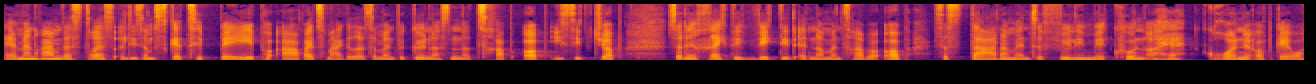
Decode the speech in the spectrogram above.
er man ramt af stress og ligesom skal tilbage på arbejdsmarkedet, altså man begynder sådan at trappe op i sit job, så er det rigtig vigtigt, at når man trapper op, så starter man selvfølgelig med kun at have grønne opgaver,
